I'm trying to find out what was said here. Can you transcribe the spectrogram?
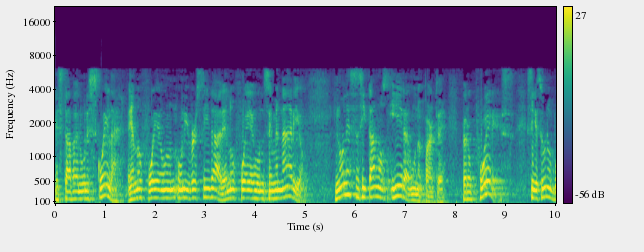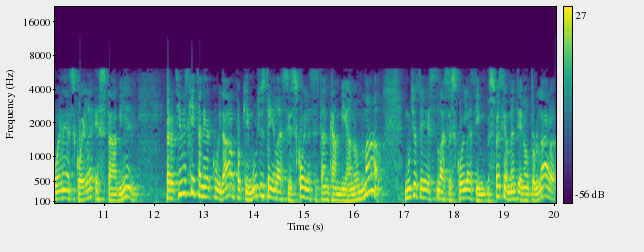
estaba en una escuela, Él no fue a una universidad, Él no fue a un seminario. No necesitamos ir a una parte, pero puedes si es una buena escuela, está bien. Pero tienes que tener cuidado porque muchas de las escuelas están cambiando mal. Muchas de las escuelas, especialmente en otro lado,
